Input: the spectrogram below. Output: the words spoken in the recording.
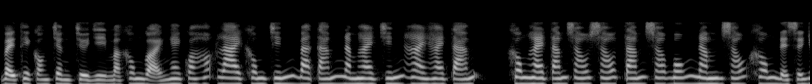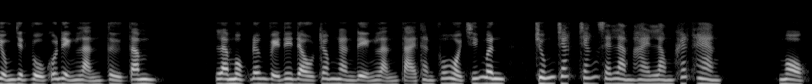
Vậy thì còn chần chừ gì mà không gọi ngay qua hotline 0938529228, 0286686460 để sử dụng dịch vụ của điện lạnh từ tâm. Là một đơn vị đi đầu trong ngành điện lạnh tại thành phố Hồ Chí Minh, chúng chắc chắn sẽ làm hài lòng khách hàng. 1.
